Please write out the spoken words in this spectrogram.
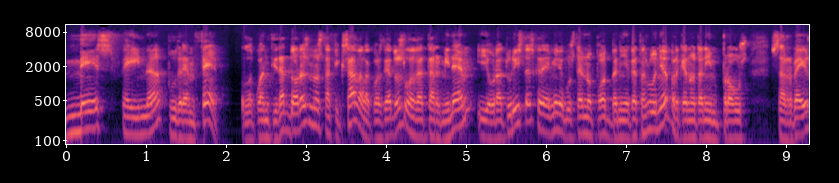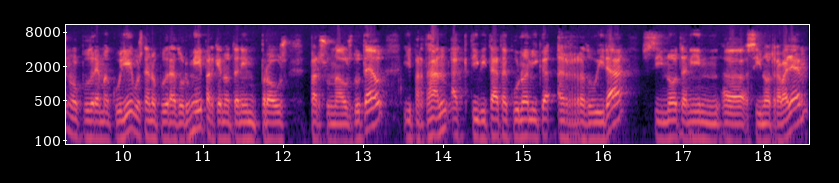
més feina podrem fer la quantitat d'hores no està fixada, la quantitat d'hores la determinem i hi haurà turistes que diuen, mira, vostè no pot venir a Catalunya perquè no tenim prous serveis, no el podrem acollir, vostè no podrà dormir perquè no tenim prous personals d'hotel i, per tant, activitat econòmica es reduirà si no, tenim, eh, si no treballem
